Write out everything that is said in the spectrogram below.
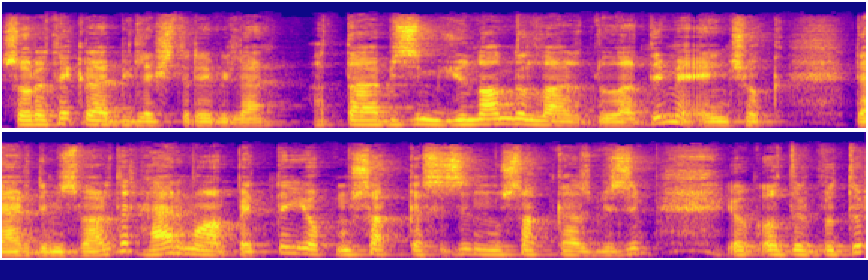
sonra tekrar birleştirebilen, hatta bizim Yunanlılardılar değil mi en çok derdimiz vardır. Her muhabbette yok musakka sizin, musakkaz bizim, yok odur budur.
